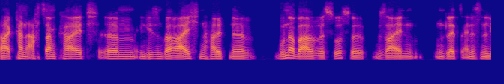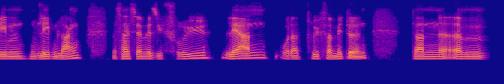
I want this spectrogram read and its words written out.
da kann Achtsamkeit ähm, in diesen Bereichen halt eine wunderbare Ressource sein und letztendlich ein Leben, ein Leben lang. Das heißt, wenn wir sie früh lernen oder früh vermitteln, dann ähm,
